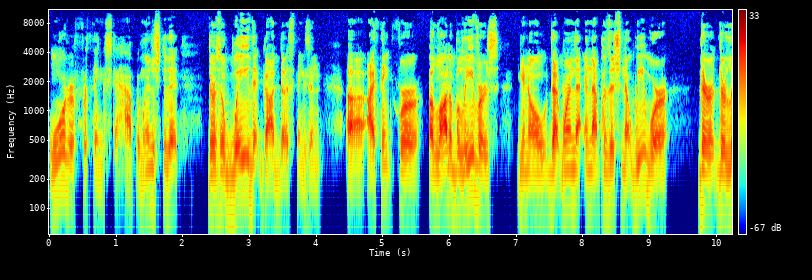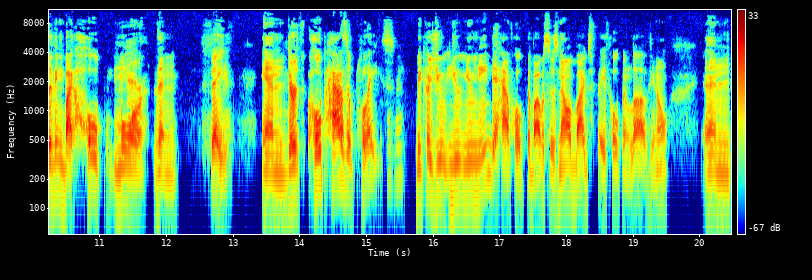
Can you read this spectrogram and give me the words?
order for things to happen. We understood that there's a way that God does things. And uh, I think for a lot of believers, you know, that were in that in that position that we were, they're they're living by hope more than faith. And there's hope has a place Mhm. because you you you need to have hope. The Bible says now abides faith, hope, and love, you know. And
